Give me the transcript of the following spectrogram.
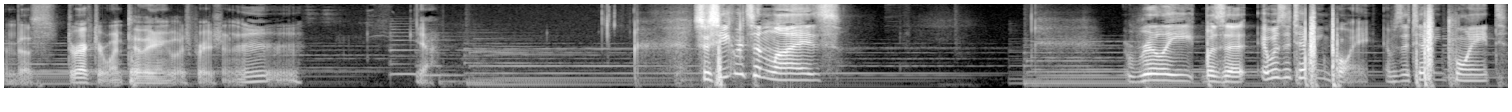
and Best Director went to The English Patient. Mm. Yeah. So Secrets and Lies really was a it was a tipping point. It was a tipping point.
